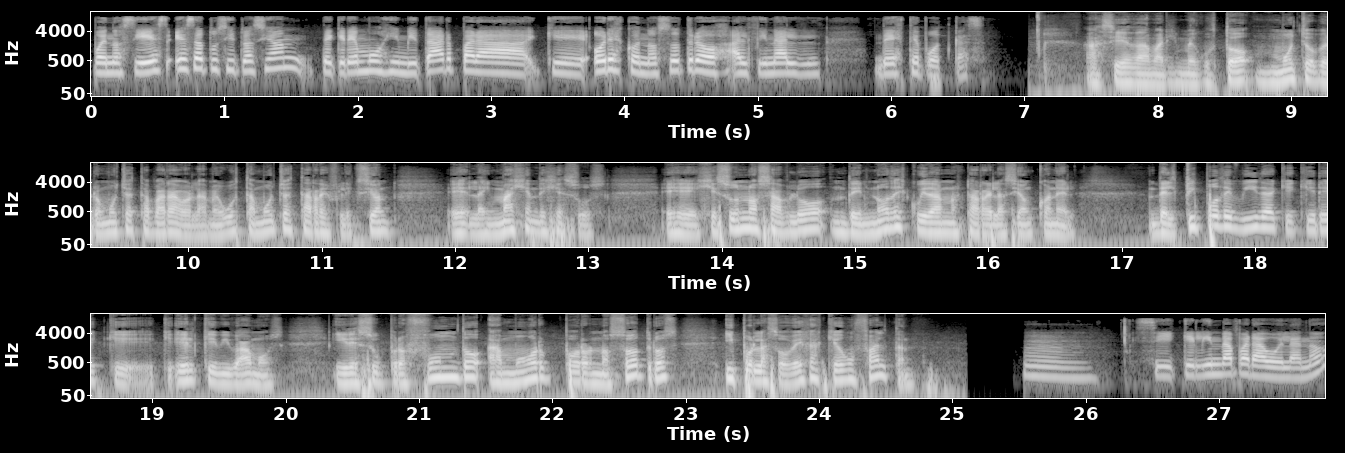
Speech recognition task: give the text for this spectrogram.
Bueno, si es esa tu situación, te queremos invitar para que ores con nosotros al final de este podcast. Así es, Damaris. Me gustó mucho, pero mucho esta parábola. Me gusta mucho esta reflexión, eh, la imagen de Jesús. Eh, Jesús nos habló de no descuidar nuestra relación con Él, del tipo de vida que quiere que, Él que vivamos y de su profundo amor por nosotros y por las ovejas que aún faltan. Mm, sí, qué linda parábola, ¿no?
